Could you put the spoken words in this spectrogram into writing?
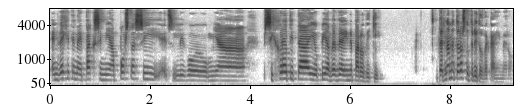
ενδέχεται να υπάρξει μια απόσταση, έτσι λίγο μια ψυχρότητα η οποία βέβαια είναι παροδική. Περνάμε τώρα στο τρίτο δεκαήμερο.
